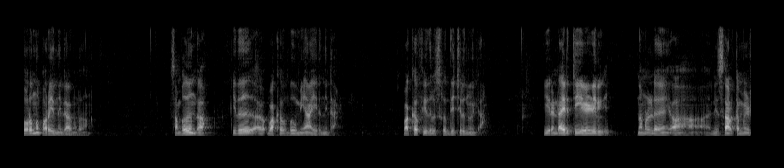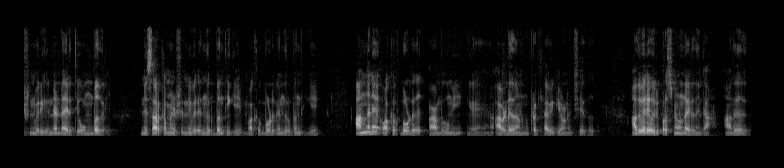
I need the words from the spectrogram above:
തുറന്നു പറയുന്നില്ല എന്നുള്ളതാണ്. സംഭവം എന്താ? ഇത് വഖഫ് ഭൂമി ആയിരുന്നില്ല. വഖഫ് ഇതിൽ ശ്രദ്ധിച്ചിരുന്നുമില്ല. ഈ രണ്ടായിരത്തി ഏഴിൽ നമ്മളുടെ നിസാർ കമ്മീഷൻ വരികയും രണ്ടായിരത്തി ഒമ്പതിൽ നിസാർ കമ്മീഷൻ ഇവരെ നിർബന്ധിക്കുകയും വഖഫ് ബോർഡിനെ നിർബന്ധിക്കുകയും അങ്ങനെ വഖഫ് ബോർഡ് ആ ഭൂമി അവരുടേതാണെന്ന് പ്രഖ്യാപിക്കുകയാണ് ചെയ്തത്. അതുവരെ ഒരു പ്രശ്നവും ഉണ്ടായിരുന്നില്ല. അത്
